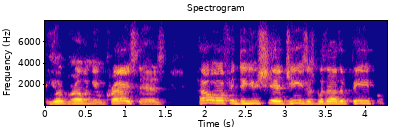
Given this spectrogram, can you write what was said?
you're growing in Christ is how often do you share Jesus with other people?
